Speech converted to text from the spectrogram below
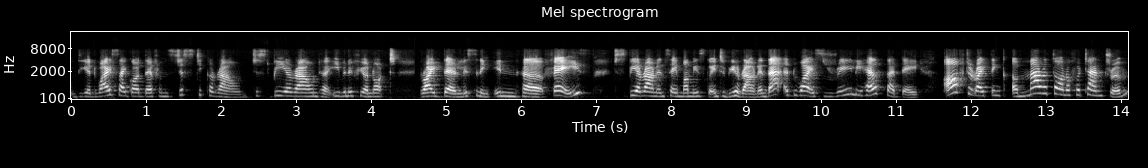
the advice I got there from is just stick around, just be around her, even if you're not right there listening in her face. Just be around and say, "Mummy's going to be around." And that advice really helped that day. After I think a marathon of a tantrum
